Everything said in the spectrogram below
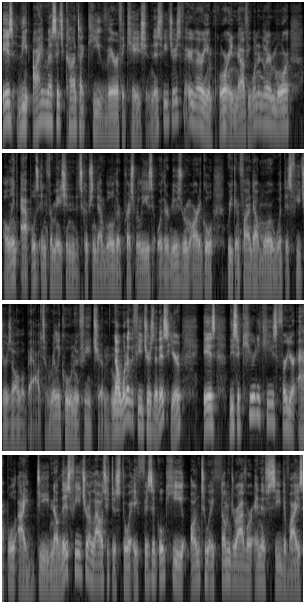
is the iMessage contact key verification. This feature is very, very important. Now, if you want to learn more, I'll link Apple's information in the description down below, their press release or their newsroom article, where you can find out more what this feature is all about. A really cool new feature. Now, one of the features that is here is the security keys for your Apple ID. Now, this feature allows you to store a physical key onto a thumb drive or NFC device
